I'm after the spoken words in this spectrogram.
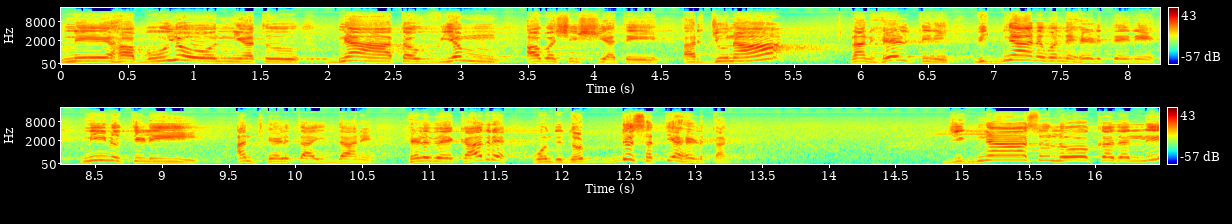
ನೇಹ ಭೂಯೋನ್ಯತು ಜ್ಞಾತವ್ಯಂ ಅವಶಿಷ್ಯತೆ. ಅರ್ಜುನ, ನಾನು ಹೇಳ್ತೀನಿ, ವಿಜ್ಞಾನವನ್ನು ಹೇಳ್ತೇನೆ, ನೀನು ತಿಳಿ ಅಂತ ಹೇಳ್ತಾ ಇದ್ದಾನೆ. ಹೇಳಬೇಕಾದ್ರೆ ಒಂದು ದೊಡ್ಡ ಸತ್ಯ ಹೇಳ್ತಾನೆ. ಜಿಜ್ಞಾಸು ಲೋಕದಲ್ಲಿ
